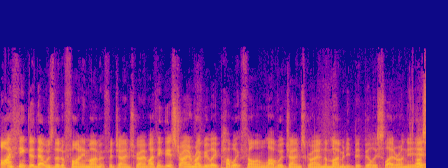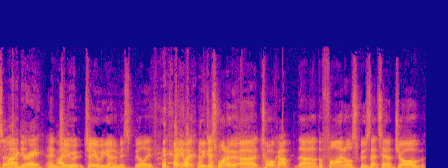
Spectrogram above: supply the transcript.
I think that that was the defining moment for James Graham. I think the Australian Rugby League public fell in love with James Graham the moment he bit Billy Slater on the ear. I certainly I did. agree. and I gee, we- gee, are we going to miss Billy? anyway, we just want to uh, talk up uh, the finals because that's our job.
